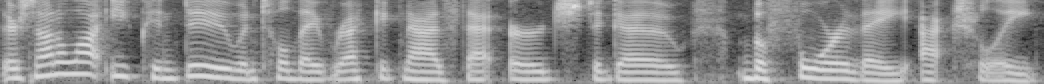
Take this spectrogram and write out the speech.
there's not a lot you can do until they recognize that urge to go before they actually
